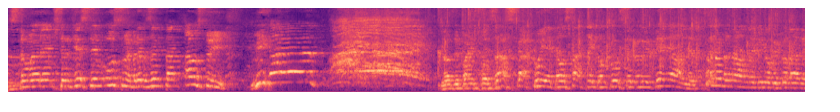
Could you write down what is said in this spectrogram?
Z numerem 48 reprezentant Austrii, Michael! Drodzy Państwo, zaskakuje, te ostatnie konkursy były genialne, fenomenalne w jego wykonaniu.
